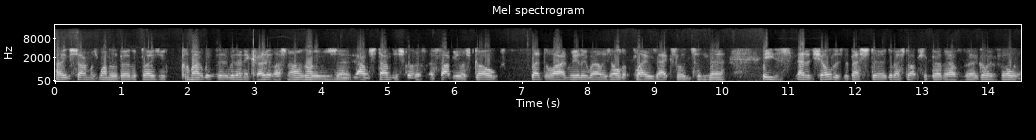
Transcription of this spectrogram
I think Sam was one of the Burnley players who come out with uh, with any credit last night. I thought he was uh, outstanding. He scored a, a fabulous goal, led the line really well. His hold-up play was excellent, and uh, he's head and shoulders the best uh, the best option Burnley have uh, going forward.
